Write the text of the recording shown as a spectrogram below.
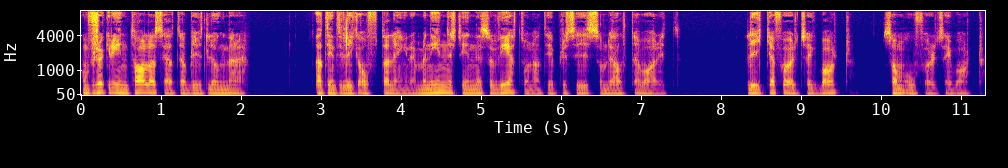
Hon försöker intala sig att det har blivit lugnare. Att det inte är lika ofta längre, men innerst inne så vet hon att det är precis som det alltid har varit. Lika förutsägbart som oförutsägbart.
